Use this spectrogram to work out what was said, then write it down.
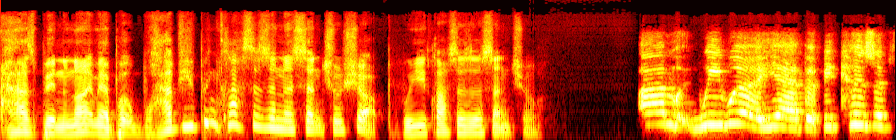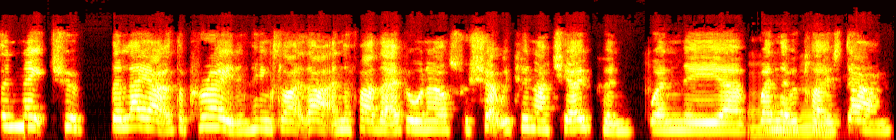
has been a nightmare. But have you been classed as an essential shop? Were you classed as essential? Um, we were, yeah, but because of the nature of the layout of the parade and things like that, and the fact that everyone else was shut, we couldn't actually open when the uh, oh, when they were no. closed down.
